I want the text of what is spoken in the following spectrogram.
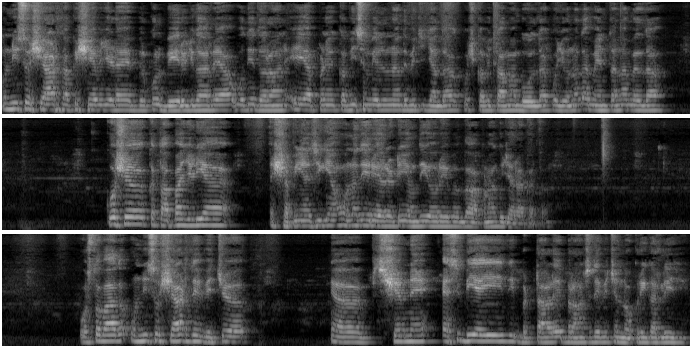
1966 ਤੱਕ ਸ਼ਿਵ ਜਿਹੜਾ ਹੈ ਬਿਲਕੁਲ ਬੇਰੁਜ਼ਗਾਰ ਰਿਹਾ। ਉਹਦੇ ਦੌਰਾਨ ਇਹ ਆਪਣੇ ਕਵੀ ਸੰਮੇਲਨਾਂ ਦੇ ਵਿੱਚ ਜਾਂਦਾ ਕੁਝ ਕਵਿਤਾਵਾਂ ਬੋਲਦਾ, ਕੁਝ ਉਹਨਾਂ ਦਾ ਮਿਹਨਤਾਨਾ ਮਿਲਦਾ। ਕੁਝ ਕਿਤਾਬਾਂ ਜਿਹੜੀਆਂ ਛਪੀਆਂ ਸੀਗੀਆਂ, ਉਹਨਾਂ ਦੀ ਰਿਐਲਿਟੀ ਆਉਂਦੀ ਔਰ ਇਹ ਬੰਦਾ ਆਪਣਾ ਗੁਜ਼ਾਰਾ ਕਰਦਾ। ਉਸ ਤੋਂ ਬਾਅਦ 1966 ਦੇ ਵਿੱਚ ਸ਼ਿਵ ਨੇ SBI ਦੀ ਬਟਾਲੇ ਬ੍ਰਾਂਚ ਦੇ ਵਿੱਚ ਨੌਕਰੀ ਕਰ ਲਈ ਜੀ।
